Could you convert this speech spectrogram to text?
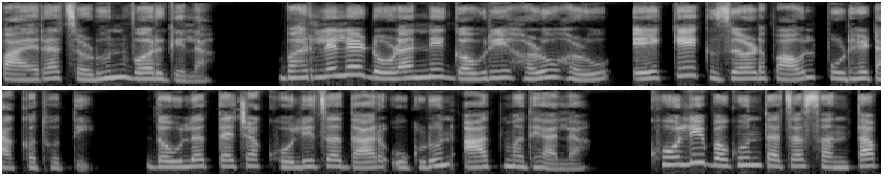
पायऱ्या चढून वर गेला. भरलेल्या डोळ्यांनी गौरी हळूहळू एक एक जड पाऊल पुढे टाकत होती. दौलत त्याच्या खोलीचं दार उघडून आतमध्ये आला. खोली बघून त्याचा संताप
